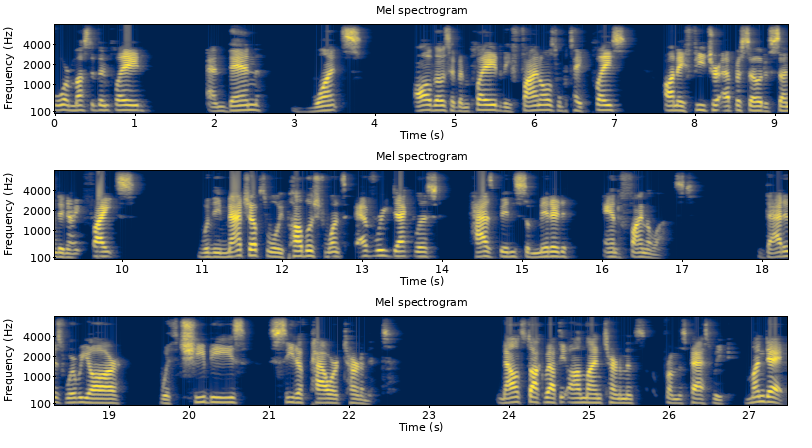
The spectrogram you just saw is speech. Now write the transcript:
four must have been played. And then once all of those have been played, the finals will take place on a future episode of Sunday Night Fights. When the matchups will be published once every deck list has been submitted and finalized. That is where we are with Chibi's Seat of Power tournament. Now let's talk about the online tournaments from this past week. Monday,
